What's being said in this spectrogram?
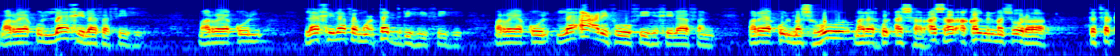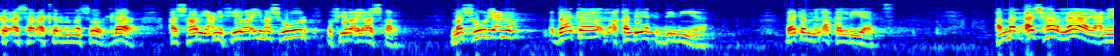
مرة يقول لا خلاف فيه. مرة يقول لا خلاف معتد به فيه. مرة يقول لا أعرف فيه خلافا. مرة يقول مشهور مرة يقول أشهر. أشهر أقل من مشهور ها. تتفكر أشهر أكثر من مشهور؟ لا. أشهر يعني في رأي مشهور وفي رأي أشهر. مشهور يعني ذاك الأقليات الدينية. ذاك من الأقليات. أما الأشهر لا يعني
